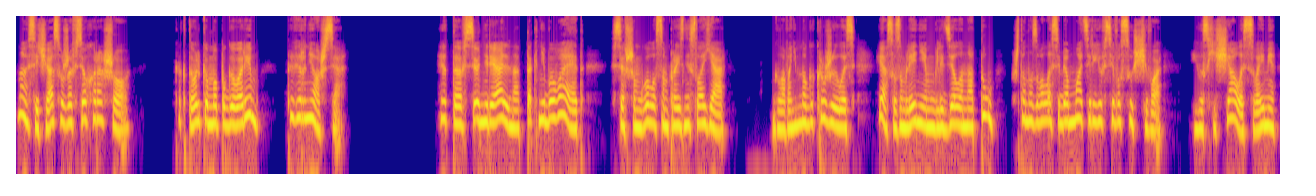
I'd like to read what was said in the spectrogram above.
Но сейчас уже все хорошо. Как только мы поговорим, ты вернешься. Это все нереально, так не бывает, севшим голосом произнесла я. Голова немного кружилась, я с изумлением глядела на ту, что назвала себя матерью всего сущего, и восхищалась своими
